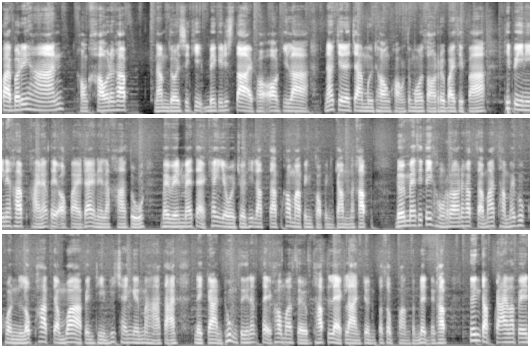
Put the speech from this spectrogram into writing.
ฝ่ายบริหารของเขานะครับ นำโดยซิกิเบกิริสไตล์ผออกีฬา นักเจรจามือทองของสโมสรเรือใบสีฟ้าที่ปีนี้นะครับขายนักเตะออกไปได้ในราคาสูงไม่เว้นแม้แต่แข้งเยาวชนที่รับทรัพย์เข้ามาเป็นกอบเป็นกำนะครับ โดยแมนซิตี้ของเรานะครับสามารถทำให้ผู้คนลบภาพจำว่าเป็นทีมที่ใช้เงินมหาศาลในการทุ่มซื้อนักเตะเข้ามาเสริมทัพแหลกลานจนประสบความสำเร็จนะครับซึ่งกลับกลายมาเป็น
